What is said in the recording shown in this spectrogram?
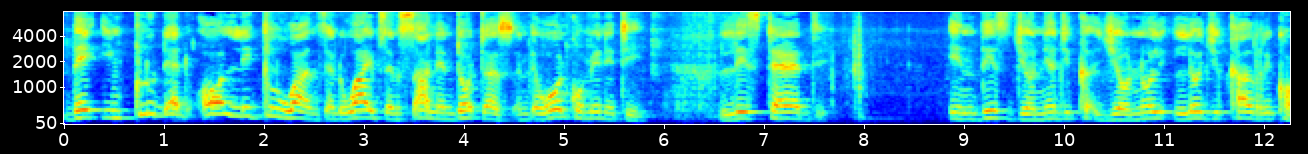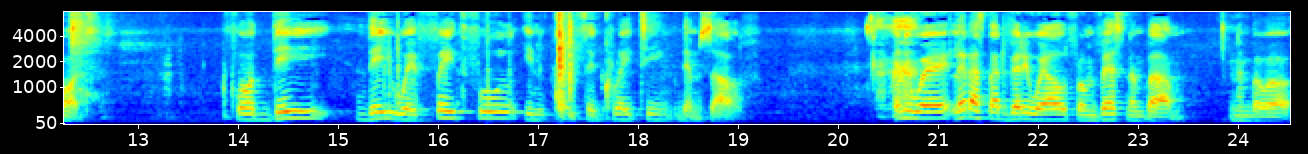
They included all little ones and wives and sons and daughters and the whole community listed in this genealogical, genealogical record, for they, they were faithful in consecrating themselves. Anyway, let us start very well from verse number number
